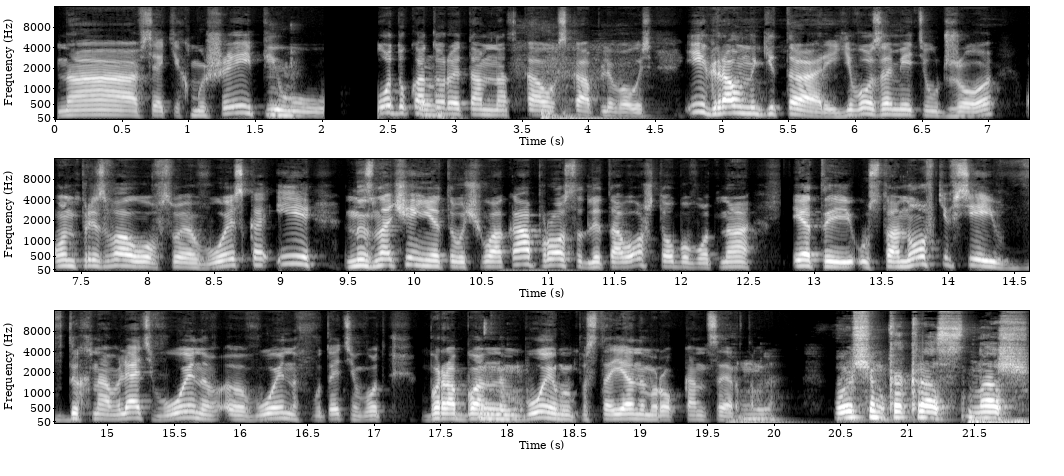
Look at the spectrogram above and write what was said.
на всяких мышей, пил воду, которая там на скалах скапливалась, и играл на гитаре. Его заметил Джо, он призвал его в свое войско, и назначение этого чувака просто для того, чтобы вот на этой установке всей вдохновлять воинов, э, воинов вот этим вот барабанным боем и постоянным рок-концертом. В общем, как раз наш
